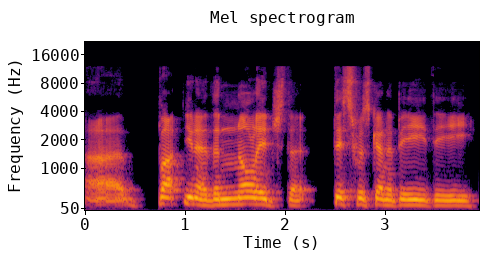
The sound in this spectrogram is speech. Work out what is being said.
Uh, but you know, the knowledge that this was going to be the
